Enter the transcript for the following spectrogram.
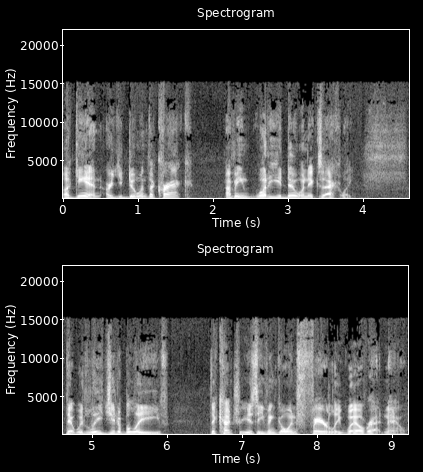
Again, are you doing the crack? I mean, what are you doing exactly that would lead you to believe the country is even going fairly well right now?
